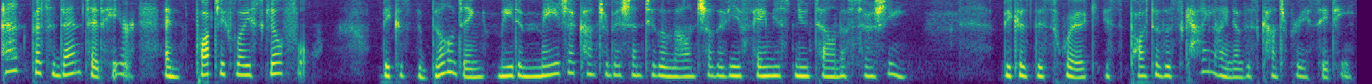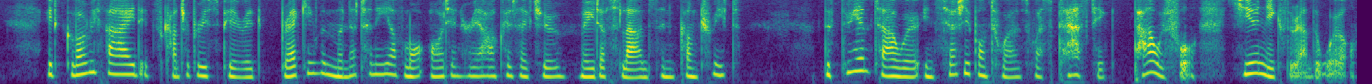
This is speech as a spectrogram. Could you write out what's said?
unprecedented here and particularly skillful. Because the building made a major contribution to the launch of the famous new town of Cergy because this work is part of the skyline of this Canterbury city. It glorified its Canterbury spirit, breaking the monotony of more ordinary architecture made of slabs and concrete. The 3M Tower in Cergy Pontoise was plastic, powerful, unique throughout the world.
